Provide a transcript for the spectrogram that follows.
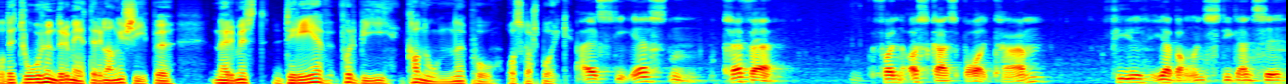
og det 200 meter lange skipet nærmest drev forbi kanonene på Oscarsborg. Als die ersten Treffer von Oscarsborg kam, fiel ja bei uns die ganze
